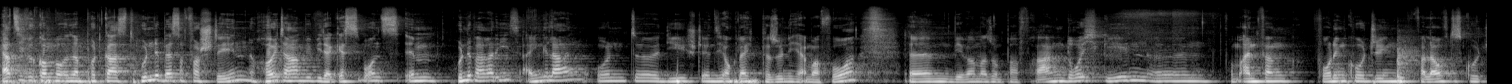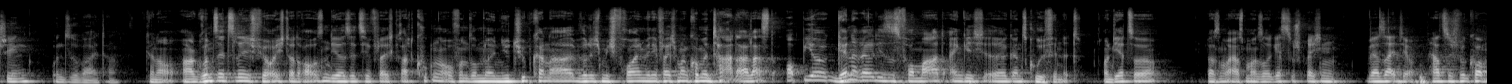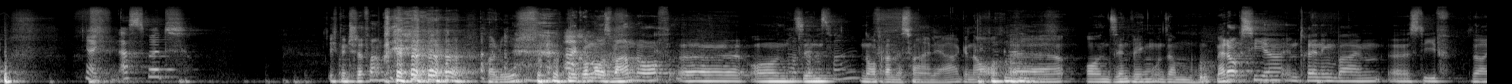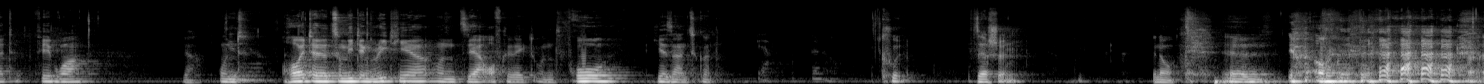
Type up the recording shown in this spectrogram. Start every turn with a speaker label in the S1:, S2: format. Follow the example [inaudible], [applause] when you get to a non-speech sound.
S1: Herzlich willkommen bei unserem Podcast Hunde besser verstehen. Heute haben wir wieder Gäste bei uns im Hundeparadies eingeladen und äh, die stellen sich auch gleich persönlich einmal vor. Ähm, wir werden mal so ein paar Fragen durchgehen, äh, vom Anfang vor dem Coaching, Verlauf des Coaching und so weiter.
S2: Genau. Aber grundsätzlich für euch da draußen, die das jetzt hier vielleicht gerade gucken auf unserem neuen YouTube-Kanal, würde ich mich freuen, wenn ihr vielleicht mal einen Kommentar da lasst, ob ihr generell dieses Format eigentlich äh, ganz cool findet. Und jetzt äh, lassen wir erstmal unsere Gäste sprechen. Wer seid ihr? Herzlich willkommen.
S3: Ja, ich bin Astrid.
S4: Ich bin Stefan. [laughs]
S2: Hallo.
S4: Wir kommen aus Warndorf äh, und sind Nordrhein-Westfalen, ja, genau. [laughs] äh, und sind wegen unserem Hund Maddox hier im Training beim äh, Steve seit Februar. Ja. Und heute zum Meet and Greet hier und sehr aufgeregt und froh, hier sein zu können.
S3: Ja, genau.
S2: Cool. Sehr schön.
S1: Genau. Ähm, ja, [laughs] auch,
